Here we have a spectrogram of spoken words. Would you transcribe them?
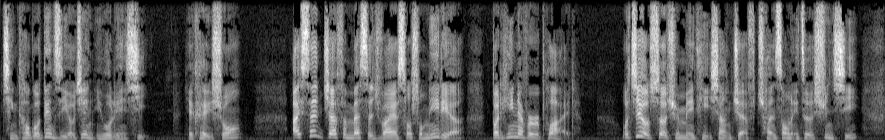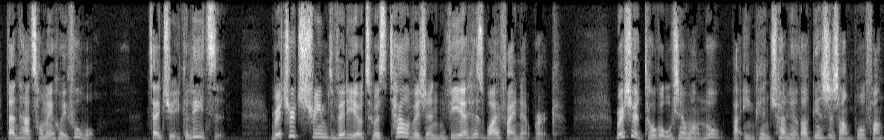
请透过电子邮件与我联系。也可以说，I sent Jeff a message via social media, but he never replied。我只有社群媒体向 Jeff 传送了一则讯息，但他从没回复我。 再举一个例子，Richard streamed video to his television via his Wi-Fi network。Richard 透过无线网络把影片串流到电视上播放。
